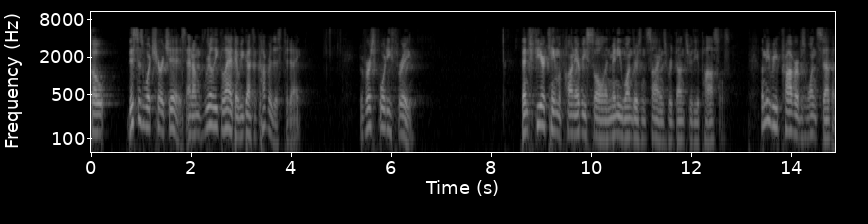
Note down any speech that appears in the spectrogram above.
So this is what church is. And I'm really glad that we got to cover this today. Verse 43. Then fear came upon every soul, and many wonders and signs were done through the apostles. Let me read Proverbs 1 7.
